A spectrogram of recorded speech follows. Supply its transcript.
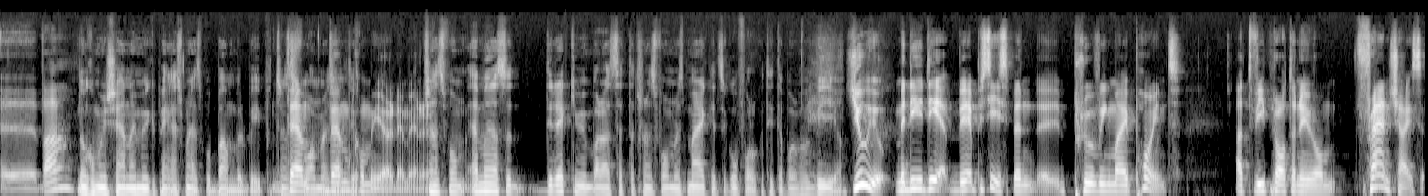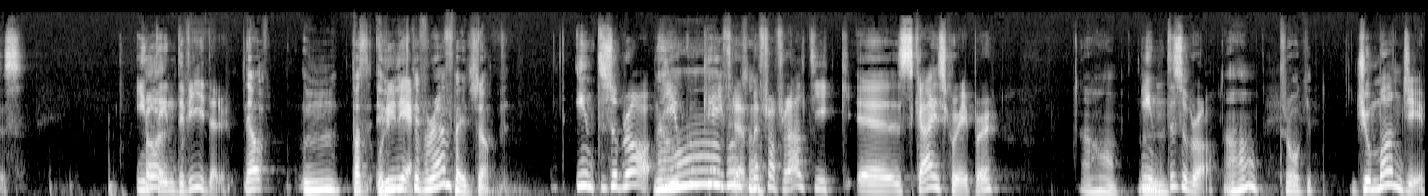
Eh, va? De kommer ju tjäna hur mycket pengar som helst på Bumblebee, på Transformers. Vem, vem kommer göra det menar du? Transform ja, men alltså, det räcker ju bara att sätta Transformers-märket så går folk och tittar på det på bio. Jo, jo, men det är ju det, precis, men eh, proving my point. Att vi pratar nu om franchises, inte Ja. individer. Ja, mm, fast hur är gick det. för Rampage då? Inte så bra. Det gick okej för var det men framförallt gick eh, Skyscraper Jaha, inte så bra. Jaha, tråkigt. Jumanji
